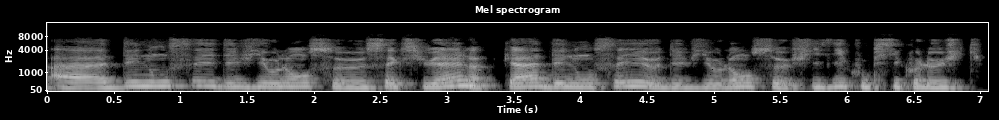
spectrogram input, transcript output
à dénoncer des violences euh, sexuelles qu'à dénoncer des violences physiques ou psychologiques.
